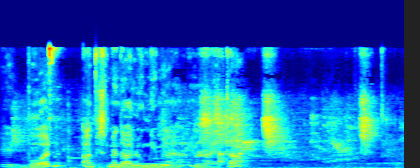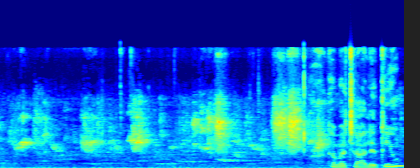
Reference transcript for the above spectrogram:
एक बॉल, अब इसमें डालूँगी मैं रायता। तो बचा लेती हूँ।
